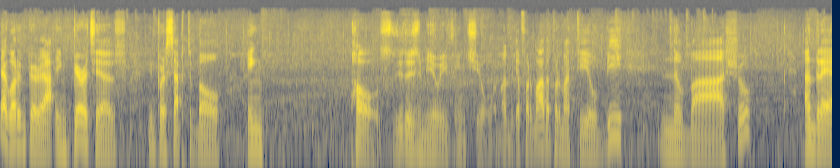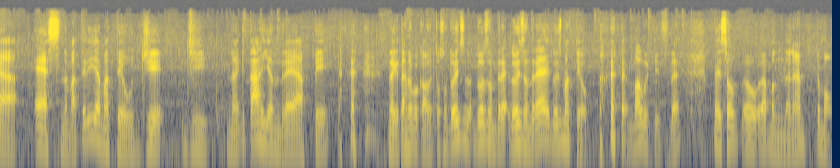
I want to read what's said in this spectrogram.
E agora o Impera Imperative Imperceptible Impulse de 2021. A banda que é formada por Matteo B no baixo, Andrea S na bateria, Mateu G, G na guitarra e Andrea P na guitarra no vocal. Então são dois, dois, André, dois André e dois Mateu. Maluquice, né? Esse é, o, é a banda, né? Muito bom.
